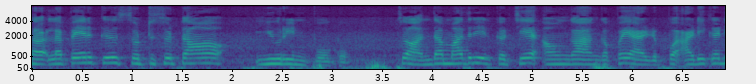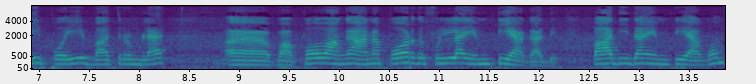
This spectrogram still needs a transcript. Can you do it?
சில பேருக்கு சொட்டு சொட்டாக யூரின் போகும். ஸோ அந்த மாதிரி இருக்கச்சே அவங்க அங்கே போய் அடிக்கடி போய் பாத்ரூமில் போவாங்க. ஆனால் போகிறது ஃபுல்லாக எம்டி ஆகாது. பாதி தான் எம்டி ஆகும்.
